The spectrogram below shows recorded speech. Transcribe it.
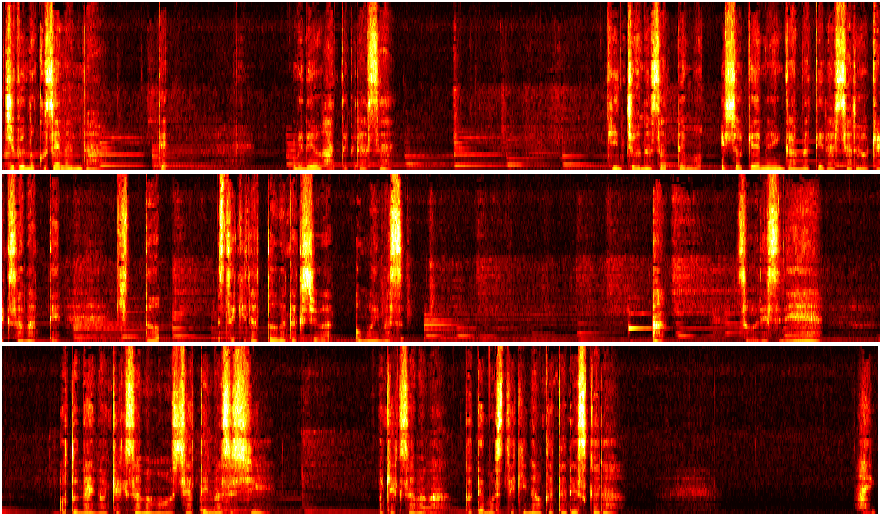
自分の個性なんだって胸を張ってください。緊張なさっても一生懸命に頑張っていらっしゃるお客様ってきっと素敵だと私は思います。あそうですね。お隣のお客様もおっしゃっていますしお客様はとても素敵なお方ですから。はい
